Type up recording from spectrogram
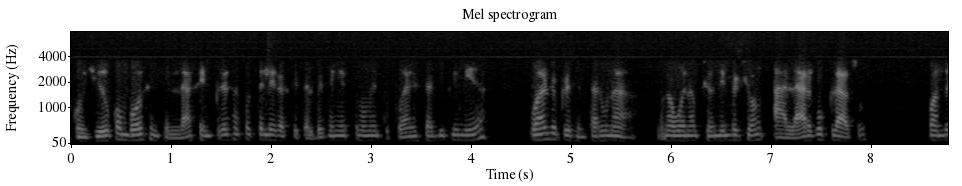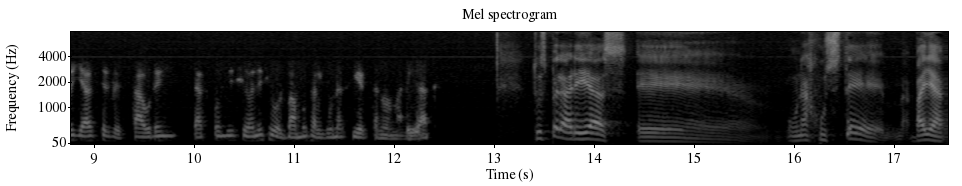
coincido con vos en que las empresas hoteleras que tal vez en este momento puedan estar deprimidas puedan representar una, una buena opción de inversión a largo plazo cuando ya se restauren las condiciones y volvamos a alguna cierta normalidad. ¿Tú esperarías eh, un ajuste? Vaya,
